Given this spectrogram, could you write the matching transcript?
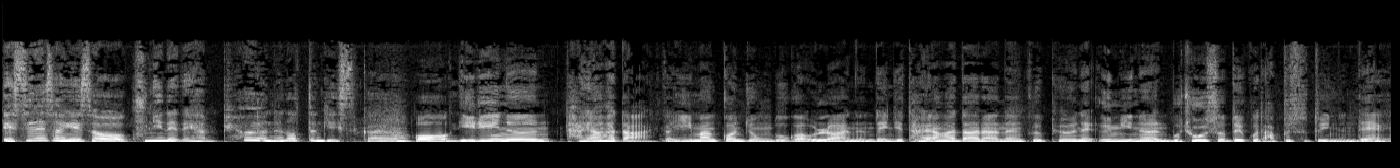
SNS상에서 군인에 대한 표현은 어떤 게 있을까요? 어, 네. 1위는 다양하다. 그러니까 네. 2만 건 정도가 올라왔는데 이제 다양하다라는 그 표현의 의미는 뭐 좋을 수도 있고 나쁠 수도 있는데 네.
